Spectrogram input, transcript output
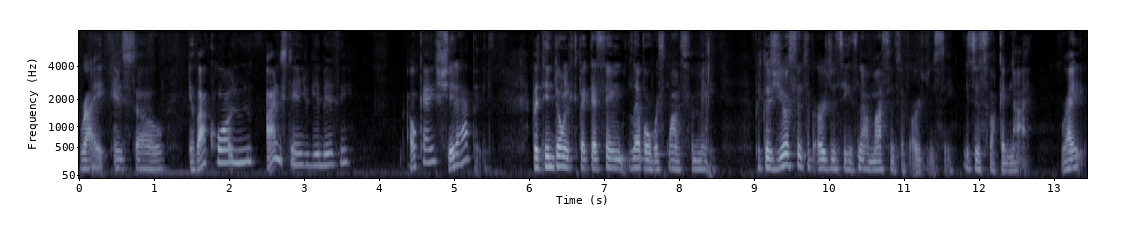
right? And so If I call you, I understand you get busy. Okay, shit happens. But then don't expect that same level of response from me. Because your sense of urgency is not my sense of urgency. It's just fucking not. Right?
